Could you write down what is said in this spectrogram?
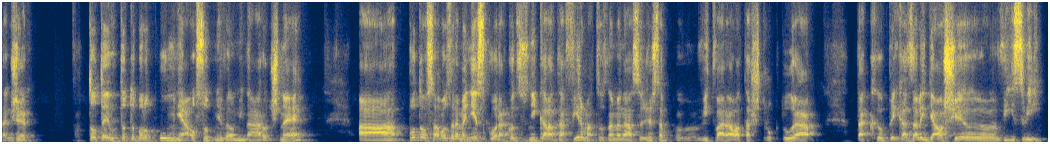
Takže toto, je, toto bolo u mňa osobne veľmi náročné. A potom samozrejme neskôr, ako vznikala tá firma, to znamená, že sa vytvárala tá štruktúra, tak prichádzali ďalšie e, výzvy,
